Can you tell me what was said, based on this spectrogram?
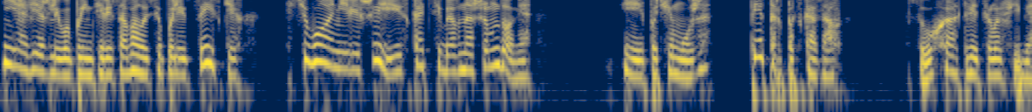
«Я вежливо поинтересовалась у полицейских, с чего они решили искать тебя в нашем доме. И почему же? Питер подсказал». Сухо ответила Фиби.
